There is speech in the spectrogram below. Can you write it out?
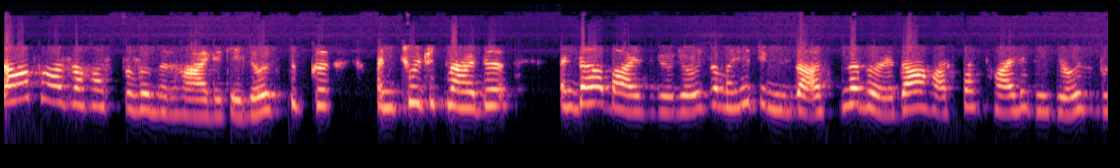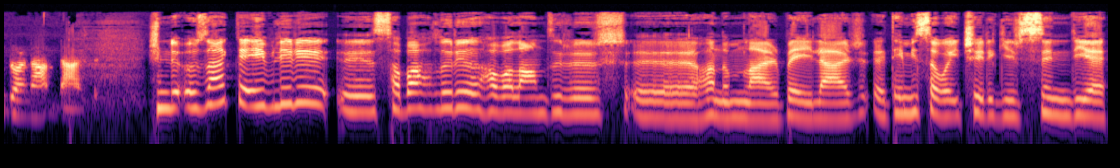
daha fazla hastalanır hale geliyoruz. Tıpkı hani çocuklarda hani daha bariz görüyoruz ama hepimiz de aslında böyle daha hassas hale geliyoruz bu dönemlerde. Şimdi özellikle evleri e, sabahları havalandırır e, hanımlar, beyler e, temiz hava içeri girsin diye.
